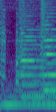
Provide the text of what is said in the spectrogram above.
I'm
